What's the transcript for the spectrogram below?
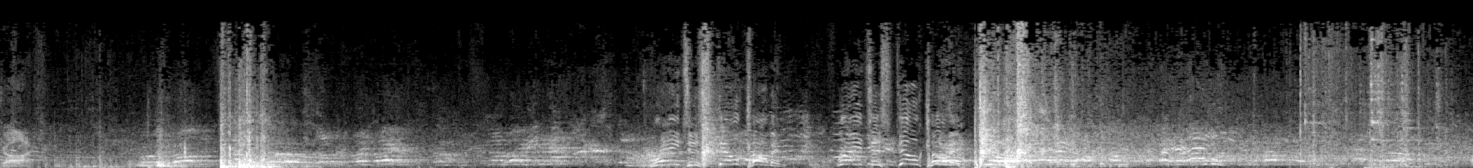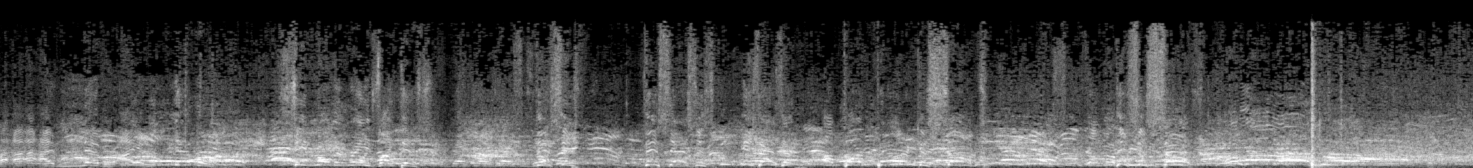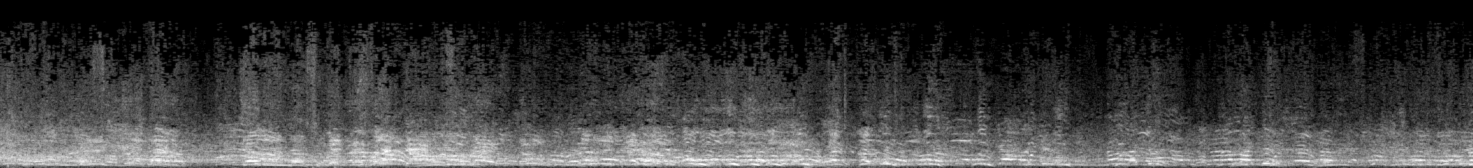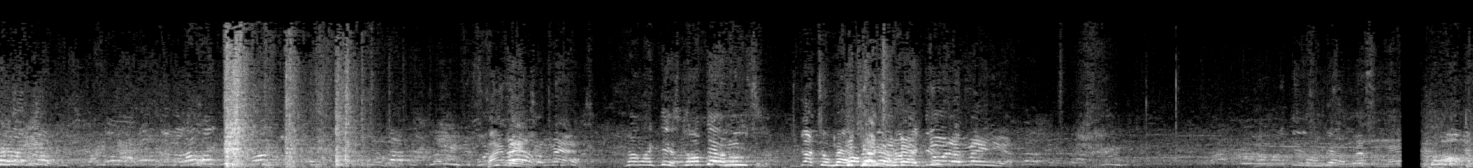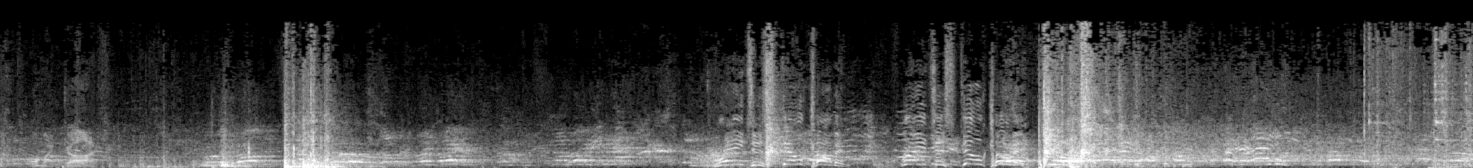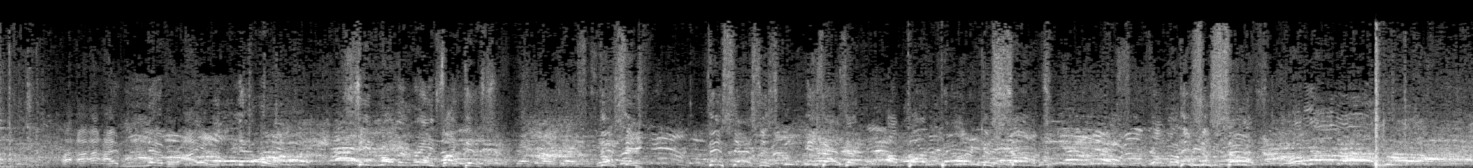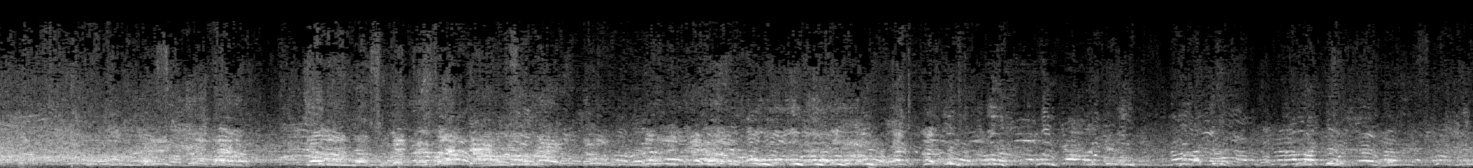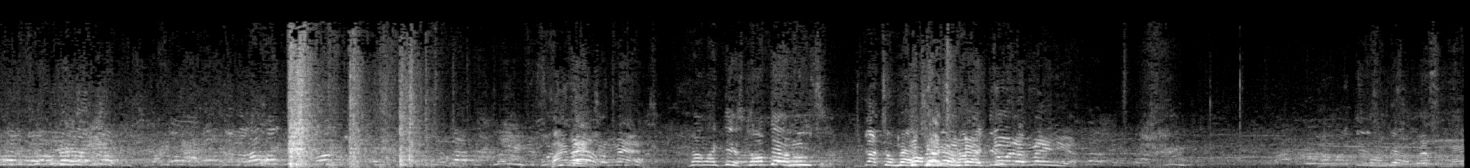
God. Reigns is still coming. Reigns is still coming. I, I, I've never, I have never seen Roman Reigns like this. This is, this as is, is as a, a barbaric assault. This is so. Finally, Not like this. Calm down, Oos. You got your match. You got your match. like Do it at Mania. Calm down, wrestling, man. oh my God. Reigns is still coming. Reigns is still coming. I, I, I've never, I have never seen Roman Reigns like this. This is, as is, as a, a barbaric assault. This is so. Finally, Not like this. Calm down, Oos. You got your match. You got your match. Do it Mania.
